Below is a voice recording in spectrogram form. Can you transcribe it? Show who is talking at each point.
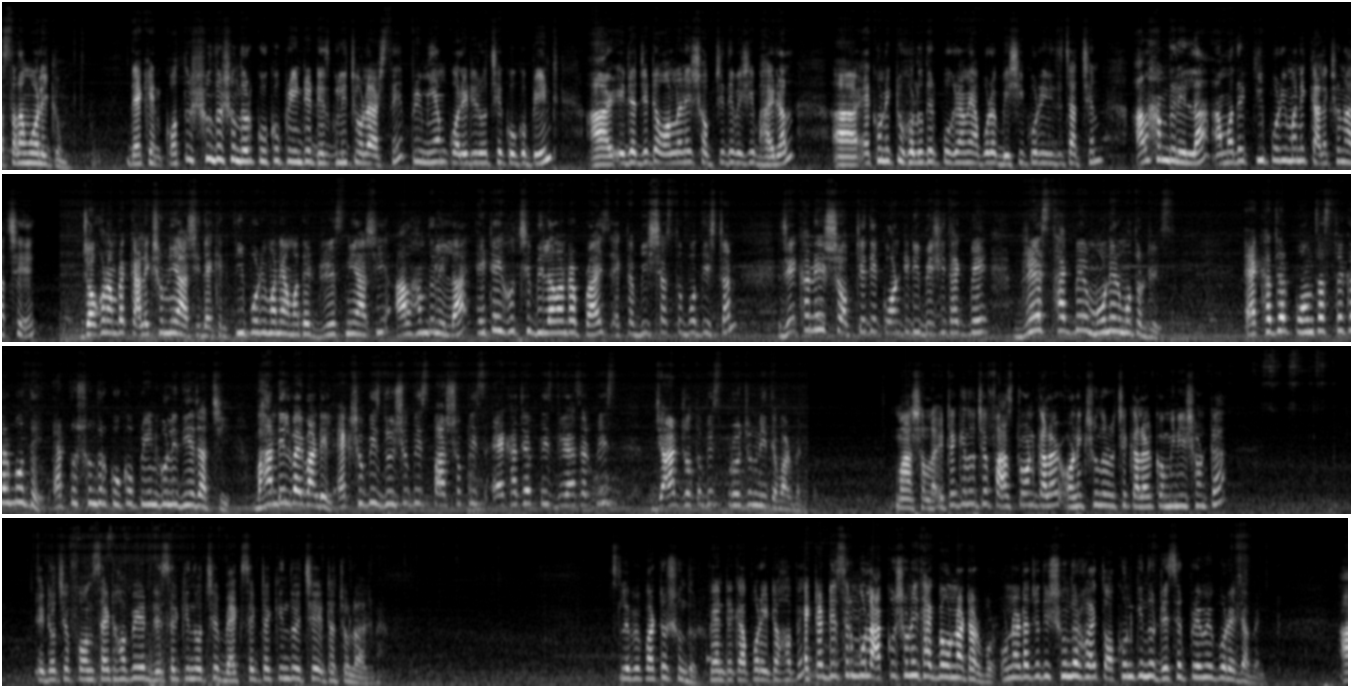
Speaker 1: আসসালামু আলাইকুম। দেখেন, কত সুন্দর সুন্দর কোকো প্রিন্টের ড্রেসগুলি চলে আসছে। প্রিমিয়াম কোয়ালিটির হচ্ছে কোকো প্রিন্ট। আর এটা যেটা অনলাইনে সবচেয়ে বেশি ভাইরাল এখন একটু হলুদের প্রোগ্রামে আপনারা বেশি করে নিতে চাচ্ছেন। আলহামদুলিল্লাহ, আমাদের কি পরিমাণে কালেকশন আছে, যখন আমরা কালেকশন নিয়ে আসি, দেখেন কি পরিমাণে আমাদের ড্রেস নিয়ে আসি, আলহামদুলিল্লাহ, এটাই হচ্ছে বিলাল প্রাইস, একটা বিশ্বাস্ত প্রতিষ্ঠান, যেখানে সবচেয়ে কোয়ান্টিটি বেশি থাকবে ড্রেস থাকবে, মনের মতো ড্রেস এক হাজার পঞ্চাশ টাকার মধ্যে এত সুন্দর কোকো প্রিন্টগুলি দিয়ে যাচ্ছি। বান্ডিল বাই বান্ডিল, একশো পিস, দুইশো পিস, পাঁচশো পিস, এক হাজার পিস, দুই হাজার পিস, যার যত পিস প্রয়োজন নিতে পারবেন। মাশাল্লাহ এটা কিন্তু হচ্ছে ফার্স্ট ওয়ান কালার অনেক সুন্দর হচ্ছে কালার কম্বিনেশনটা এটা হচ্ছে ফ্রন্ট সাইড হবে ড্রেসের কিন্তু হচ্ছে ব্যাক সাইডটা কিন্তু হচ্ছে এটা চলে আসবে। স্লেপের পার্টও সুন্দর। প্যান্টের কাপড় এটা হবে। একটা ড্রেসের মূল আকর্ষণই থাকবে ওনাটার উপর। ওনাটা যদি সুন্দর হয়, তখন কিন্তু ড্রেসের প্রেমে পড়ে যাবেন।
